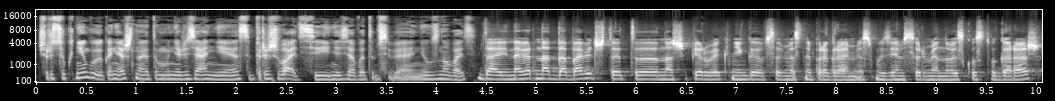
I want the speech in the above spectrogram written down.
через всю книгу. И, конечно, этому нельзя не сопереживать, и нельзя в этом себя не узнавать. Да, и, наверное, надо добавить, что это наша первая книга в совместной программе с Музеем современного искусства «Гараж».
